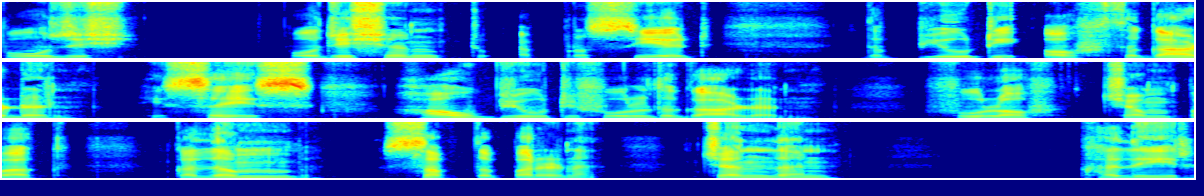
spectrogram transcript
position position to appreciate the beauty of the garden. He says, How beautiful the garden, full of champak, kadamb, saptaparna, chandan, khadir,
